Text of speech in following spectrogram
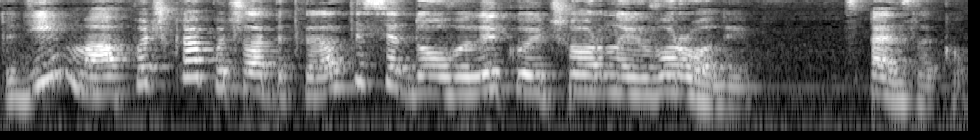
Тоді мавпочка почала підкрадатися до великої чорної ворони з пензликом.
